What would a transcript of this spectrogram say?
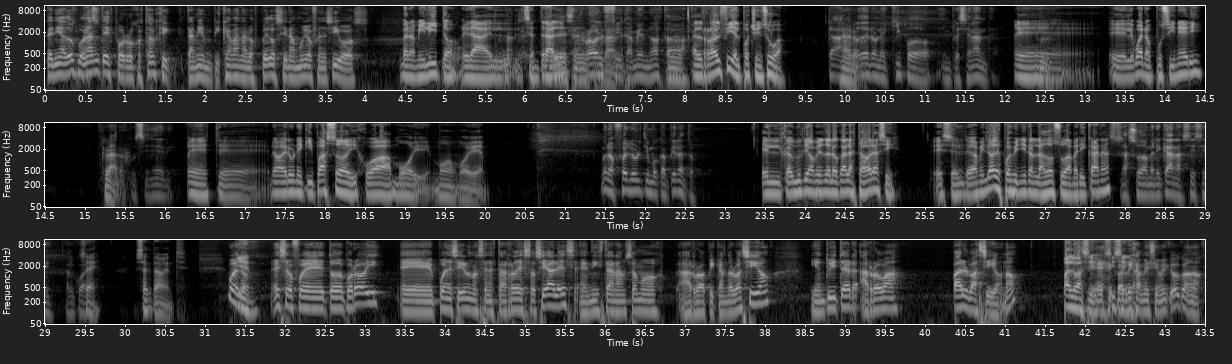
tenía dos volantes por los costados que también picaban a los pedos y eran muy ofensivos. Bueno, Milito era el, No, el central. el- el Rolfi también, ¿no? Estaba. El Rolfi y el Pocho Insúa. Claro, era un equipo impresionante. Eh, el, bueno, Pusineri. Claro. Pusineri. Este, no, era un equipazo y jugaba muy, muy, muy bien. Bueno, fue el último campeonato. El, el último campeonato local hasta ahora sí. Es el de 2002. Después vinieron las dos sudamericanas. La sudamericana, sí, sí, tal cual. Sí, exactamente. Bueno, Bien. eso fue todo por hoy. Eh, pueden seguirnos en nuestras redes sociales. En Instagram somos arroba picando el vacío. Y en Twitter arroba pal vacío, ¿no? Pal vacío. Eh, sí, señor. corríjame si me equivoco. No.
